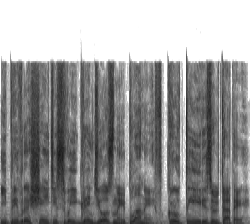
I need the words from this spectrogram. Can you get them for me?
и превращайте свои грандиозные планы в крутые результаты.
